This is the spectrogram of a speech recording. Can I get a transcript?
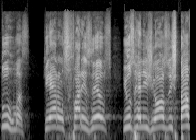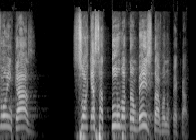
turmas, que eram os fariseus e os religiosos, estavam em casa. Só que essa turma também estava no pecado.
